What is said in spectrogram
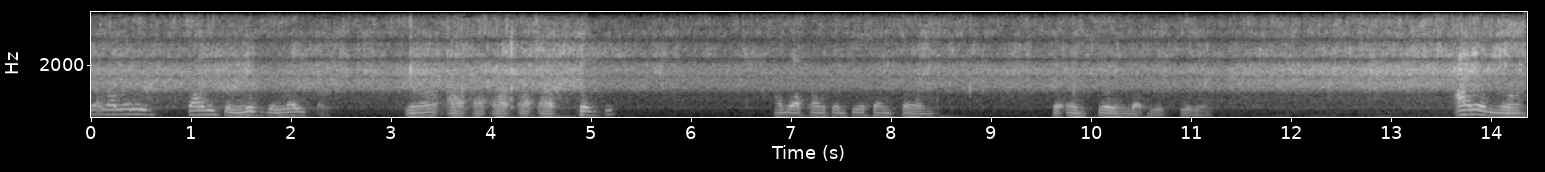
they're already starting to live the life of, you know, of, of, of plenty. And their concentration turns to ensuring that we experience. I don't know.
